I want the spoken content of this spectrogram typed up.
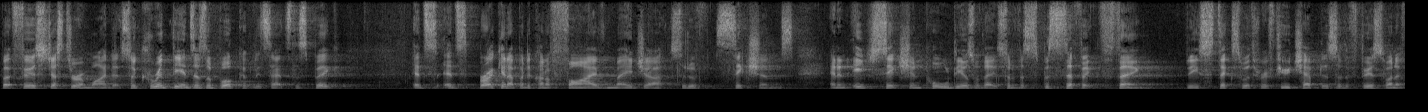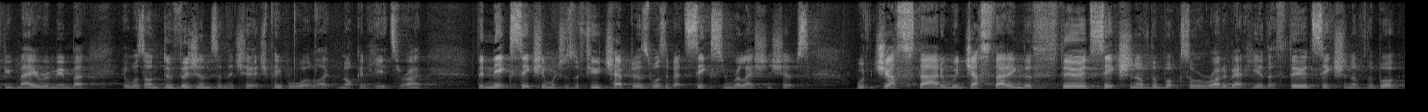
But first, just a reminder so, Corinthians is a book, let's say it's this big. It's, it's broken up into kind of five major sort of sections. And in each section, Paul deals with a sort of a specific thing that he sticks with for a few chapters. So the first one, if you may remember, it was on divisions in the church. People were like knocking heads, right? The next section, which was a few chapters, was about sex and relationships. We've just started, we're just starting the third section of the book. So we're right about here, the third section of the book,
